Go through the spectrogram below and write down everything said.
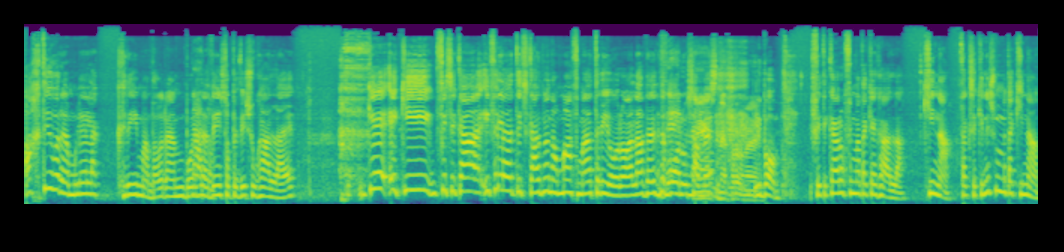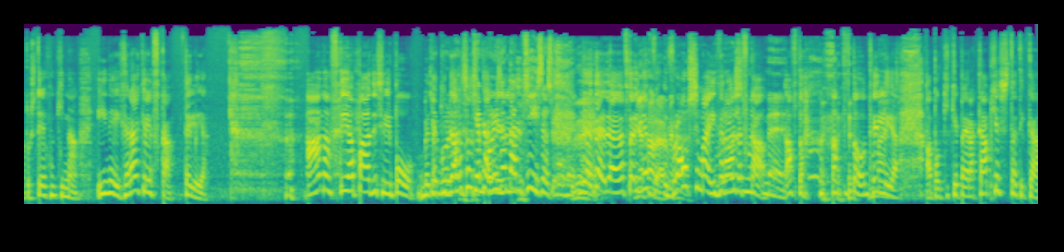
Αχ, τι ωραία, μου λέει, αλλά κρίμα τώρα να μην μπορείς Να να, το. δίνεις στο παιδί σου γάλα, ε. και εκεί φυσικά ήθελα να της κάνουμε ένα μάθημα, ένα τρίωρο, αλλά δεν, δεν Δεν- μπορούσαμε. ναι, είναι χρόνο, ναι. Λοιπόν, φυτικά ροφήματα και γάλα. Κοινά. Θα ξεκινήσουμε με τα κοινά τους. Τι έχουν κοινά. Είναι υγρά και λευκά. Τελεία. Αν αυτή η απάντηση λοιπόν με Και τα μπορείς- κοινά σα και μπορείς να τα πιείς, ας πούμε. Ναι, ναι, ναι, αυτά Μια είναι χαρά, μια βρόσιμα, υγρά, Βρόσιμα, λευκά. ναι. Αυτό, αυτό τελεία. Από εκεί και πέρα, κάποια συστατικά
